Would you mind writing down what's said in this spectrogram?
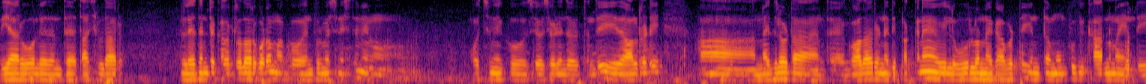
విఆర్ఓ లేదంటే తహసీల్దార్ లేదంటే కలెక్టర్ ద్వారా కూడా మాకు ఇన్ఫర్మేషన్ ఇస్తే మేము వచ్చి మీకు సేవ్ చేయడం జరుగుతుంది. ఇది ఆల్రెడీ నదిలోట అంటే గోదావరి నది పక్కనే వీళ్ళు ఊర్లు ఉన్నాయి కాబట్టి ఇంత ముంపుకి కారణమైంది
